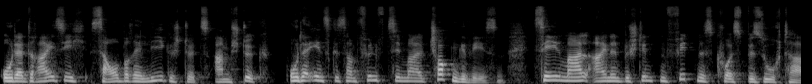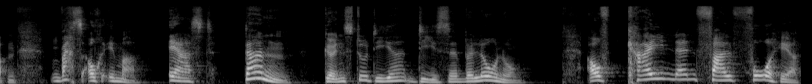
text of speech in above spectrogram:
oder 30 saubere Liegestütz am Stück oder insgesamt 15 Mal joggen gewesen, 10 Mal einen bestimmten Fitnesskurs besucht haben, was auch immer. Erst dann gönnst du dir diese Belohnung. Auf keinen Fall vorher,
